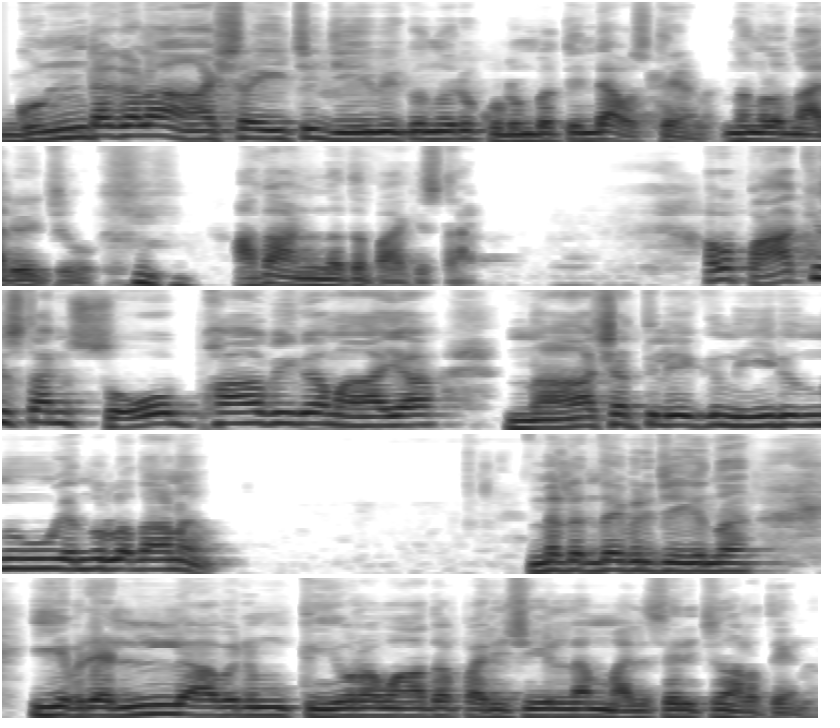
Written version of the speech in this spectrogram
ഗുണ്ടകളെ ആശ്രയിച്ച് ജീവിക്കുന്ന ഒരു കുടുംബത്തിന്റെ അവസ്ഥയാണ്. നിങ്ങളൊന്ന് ആലോചിച്ച് നോക്ക്. അതാണ് ഇന്നത്തെ പാകിസ്ഥാൻ. അപ്പോൾ പാകിസ്ഥാൻ സ്വാഭാവികമായ നാശത്തിലേക്ക് നീരുന്നു എന്നുള്ളതാണ്. എന്നിട്ട് എന്താ ഇവർ ചെയ്യുന്നത്? ഈ ഇവരെല്ലാവരും തീവ്രവാദ പരിശീലനം മത്സരിച്ച് നടത്തുകയാണ്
